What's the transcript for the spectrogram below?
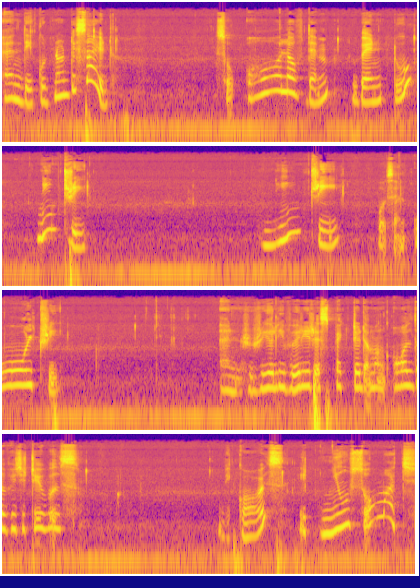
And they could not decide. So all of them went to Neem tree. Neem tree was an old tree and really very respected among all the vegetables because knew so much.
